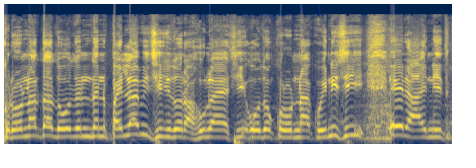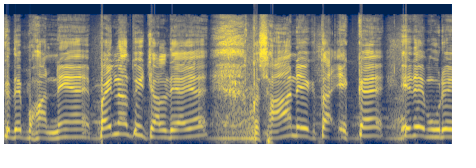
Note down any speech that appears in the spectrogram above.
ਕਰੋਨਾ ਤਾਂ ਦੋ ਦਿਨ ਦਿਨ ਪਹਿਲਾਂ ਵੀ ਸੀ, ਜਦੋਂ ਰਾਹੁਲ ਆਇਆ ਸੀ, ਉਦੋਂ ਕਰੋਨਾ ਕੋਈ ਨਹੀਂ ਸੀ। ਇਹ ਰਾਜਨੀਤਿਕ ਦੇ ਬਹਾਨੇ ਹੈ ਪਹਿਲਾਂ ਤੋਂ ਹੀ ਚੱਲਦੇ ਆਏ ਹੈ ਕਿਸਾਨ ਏਕਤਾ ਇੱਕ ਹੈ, ਇਹਦੇ ਮੂਰੇ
